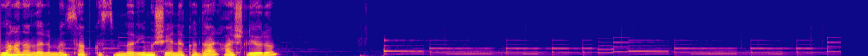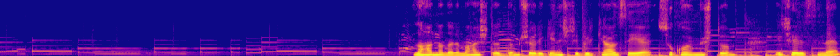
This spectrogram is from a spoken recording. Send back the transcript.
Lahanalarımın sap kısımları yumuşayana kadar haşlıyorum. Lahanalarımı haşladım. Şöyle genişçe bir kaseye su koymuştum. İçerisine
